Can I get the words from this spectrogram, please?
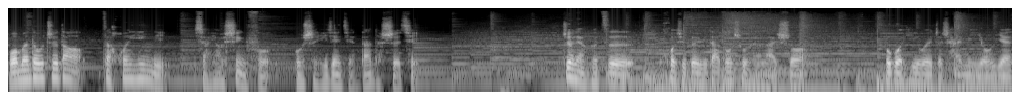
我们都知道，在婚姻里，想要幸福不是一件简单的事情。这两个字，或许对于大多数人来说，不过意味着柴米油盐，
